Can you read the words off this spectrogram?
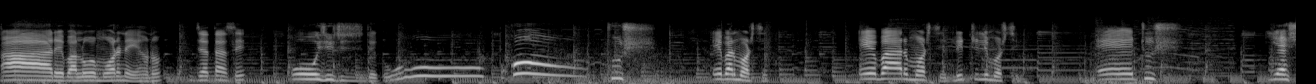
আরে ভালো ও মরে নাই এখনও। যেতে আছে ওই জি জি দেখো। উ ঠুস এবার মরছে। এবার মরছে লিটারালি মরছে। এ ঠুস ইয়েস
